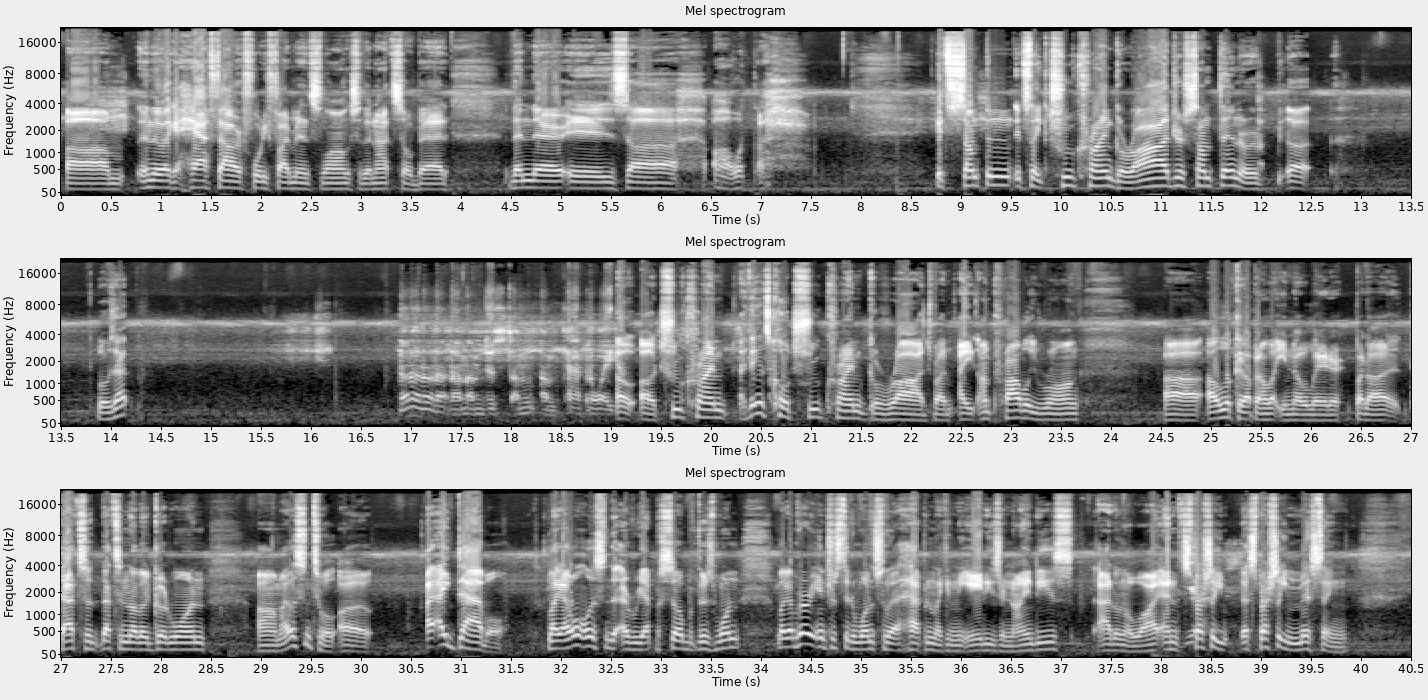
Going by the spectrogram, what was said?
Um, and they're like a half hour, 45 minutes long, so they're not so bad. Then there is, uh, oh, what the. It's something, it's like True Crime Garage or something, or, uh, what was that? No, no, no, no. no, I'm, I'm just I'm I'm tapping away. Oh, oh, True Crime. I think it's called True Crime Garage, but I, I'm probably wrong. Uh, I'll look it up and I'll let you know later. But uh, that's a, that's another good one. Um, I listen to a, uh, I, I dabble. Like I won't listen to every episode, but there's one. Like I'm very interested in ones that happened like in the 80s or 90s. I don't know why, and especially especially missing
